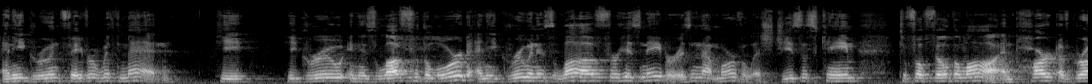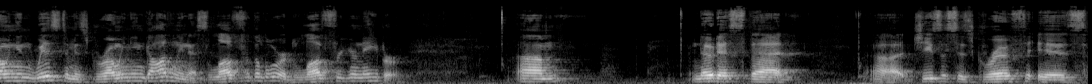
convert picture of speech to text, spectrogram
and he grew in favor with men. He, he grew in his love for the Lord and he grew in his love for his neighbor. Isn't that marvelous? Jesus came to fulfill the law. And part of growing in wisdom is growing in godliness, love for the Lord, love for your neighbor. Um, notice that uh, Jesus' growth is,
